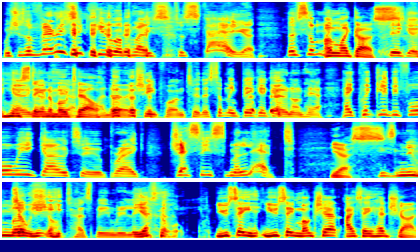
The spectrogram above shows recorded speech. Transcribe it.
which is a very secure place to stay. There's something Unlike us, bigger going stay in a here. motel. I know a cheap one too. There's something bigger going on here. Hey, quickly before we go to break, Jussie Smollett, Yes. his new mugshot So he- he- has been Yeah. You say you say mugshot, I say headshot.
